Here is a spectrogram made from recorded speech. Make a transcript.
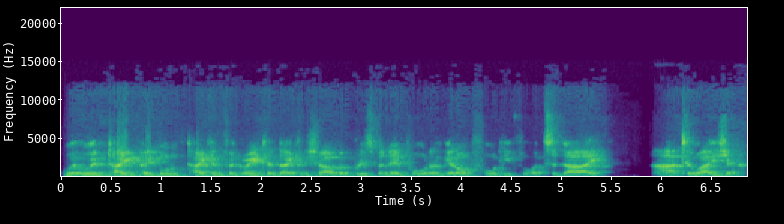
we've taken people have taken for granted they can show up at Brisbane Airport and get on 40 flights a day uh, to Asia.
